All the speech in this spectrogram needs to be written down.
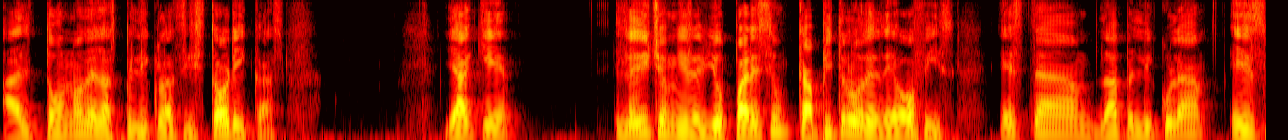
al tono de las películas históricas. Ya que, lo he dicho en mi review, parece un capítulo de The Office. Esta, la película es,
